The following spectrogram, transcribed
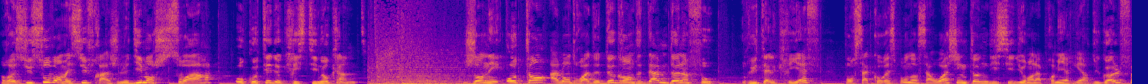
reçut souvent mes suffrages le dimanche soir aux côtés de Christine O'Krent. J'en ai autant à l'endroit de deux grandes dames de l'info, Rutel Krief, pour sa correspondance à Washington DC durant la première guerre du Golfe,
